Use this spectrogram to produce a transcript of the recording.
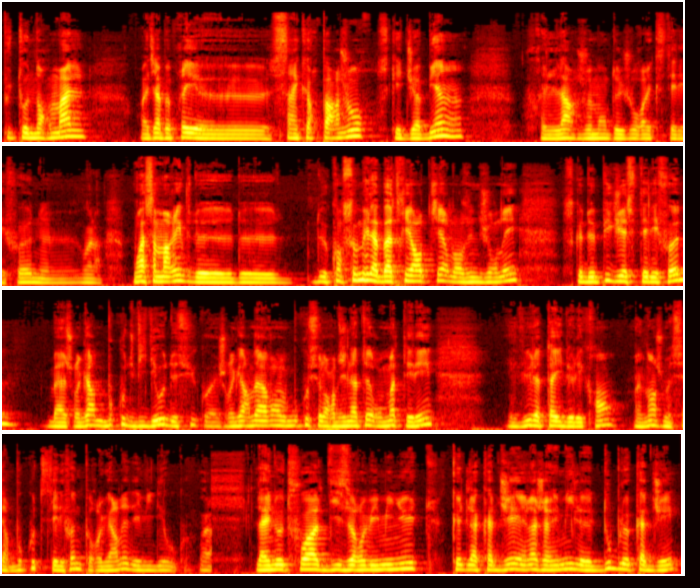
plutôt normale, on va dire à peu près 5 euh, heures par jour, ce qui est déjà bien, hein ferai largement deux jours avec ce téléphone. Euh, voilà. Moi, ça m'arrive de, consommer la batterie entière dans une journée, parce que depuis que j'ai ce téléphone, bah, je regarde beaucoup de vidéos dessus. Quoi. Je regardais avant beaucoup sur l'ordinateur ou ma télé, et vu la taille de l'écran, maintenant je me sers beaucoup de ce téléphone pour regarder des vidéos. Quoi. Voilà. Là, une autre fois, 10h08 minutes, que de la 4G, et là j'avais mis le double 4G.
